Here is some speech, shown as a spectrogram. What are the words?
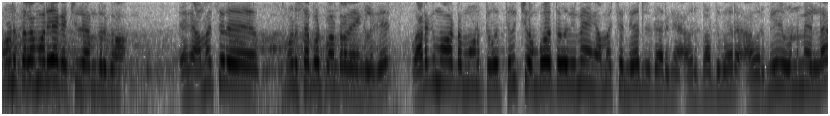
மூணு தலைமுறையாக கட்சியில் இருந்திருக்கோம். எங்கள் அமைச்சர் முழு சப்போர்ட் பண்ணுறாரு எங்களுக்கு. வடக்கு மாவட்டம் மூணு தொகுதி திருச்சி ஒம்பது தொகுதியுமே எங்கள் அமைச்சர் நேர் இருக்காருங்க அவர் பார்த்துக்குவார். அவர் மீறி ஒன்றுமே இல்லை.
